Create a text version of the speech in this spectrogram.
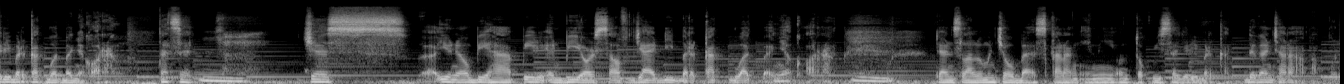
jadi berkat buat banyak orang. That's it. Just uh, you know be happy and be yourself. Jadi berkat buat banyak orang. Dan selalu mencoba sekarang ini untuk bisa jadi berkat dengan cara apa pun.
